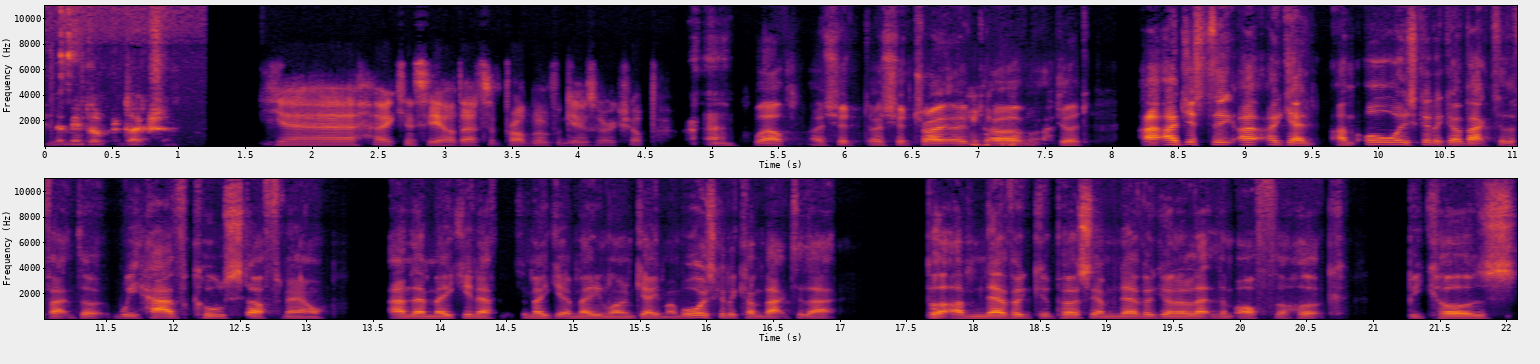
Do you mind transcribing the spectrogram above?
in the middle of production. Yeah, I can see how that's a problem for Games Workshop. Well, I should I should try. Uh, uh, should I, I just think uh, again? I'm always going to go back to the fact that we have cool stuff now, and they're making effort to make it a mainline game. I'm always going to come back to that, but I'm never personally. I'm never going to let them off the hook because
